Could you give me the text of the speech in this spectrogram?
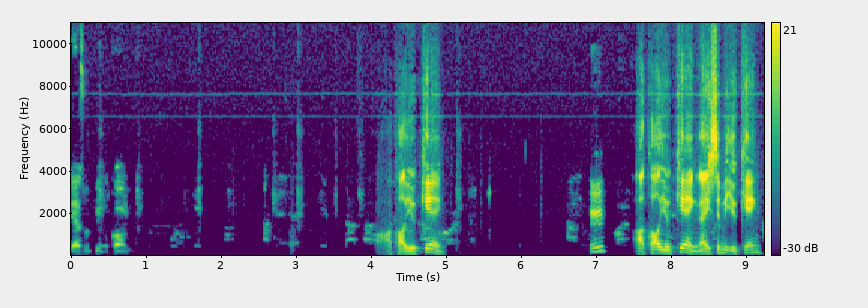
That's what people call me. I'll call you King. Hmm? I'll call you King. Nice to meet you, King.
